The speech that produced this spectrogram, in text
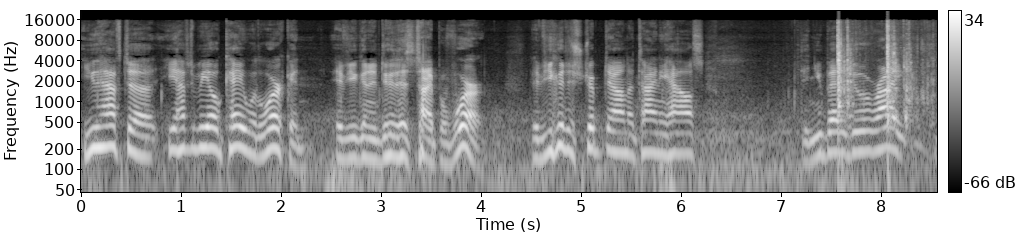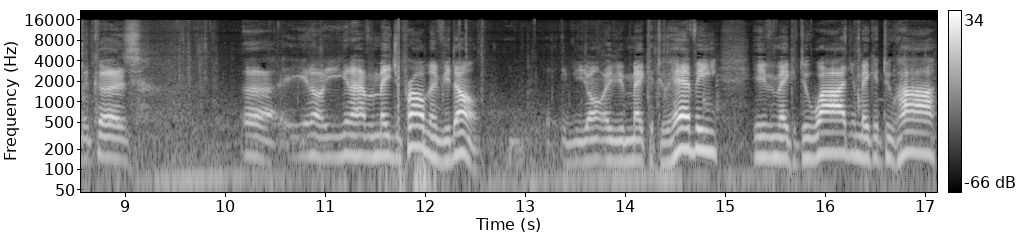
you have to you have to be okay with working if you're going to do this type of work. If you're to strip down a tiny house, then you better do it right because uh, you know you're going to have a major problem if you don't. If you don't, if you make it too heavy, if you make it too wide, you make it too high.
